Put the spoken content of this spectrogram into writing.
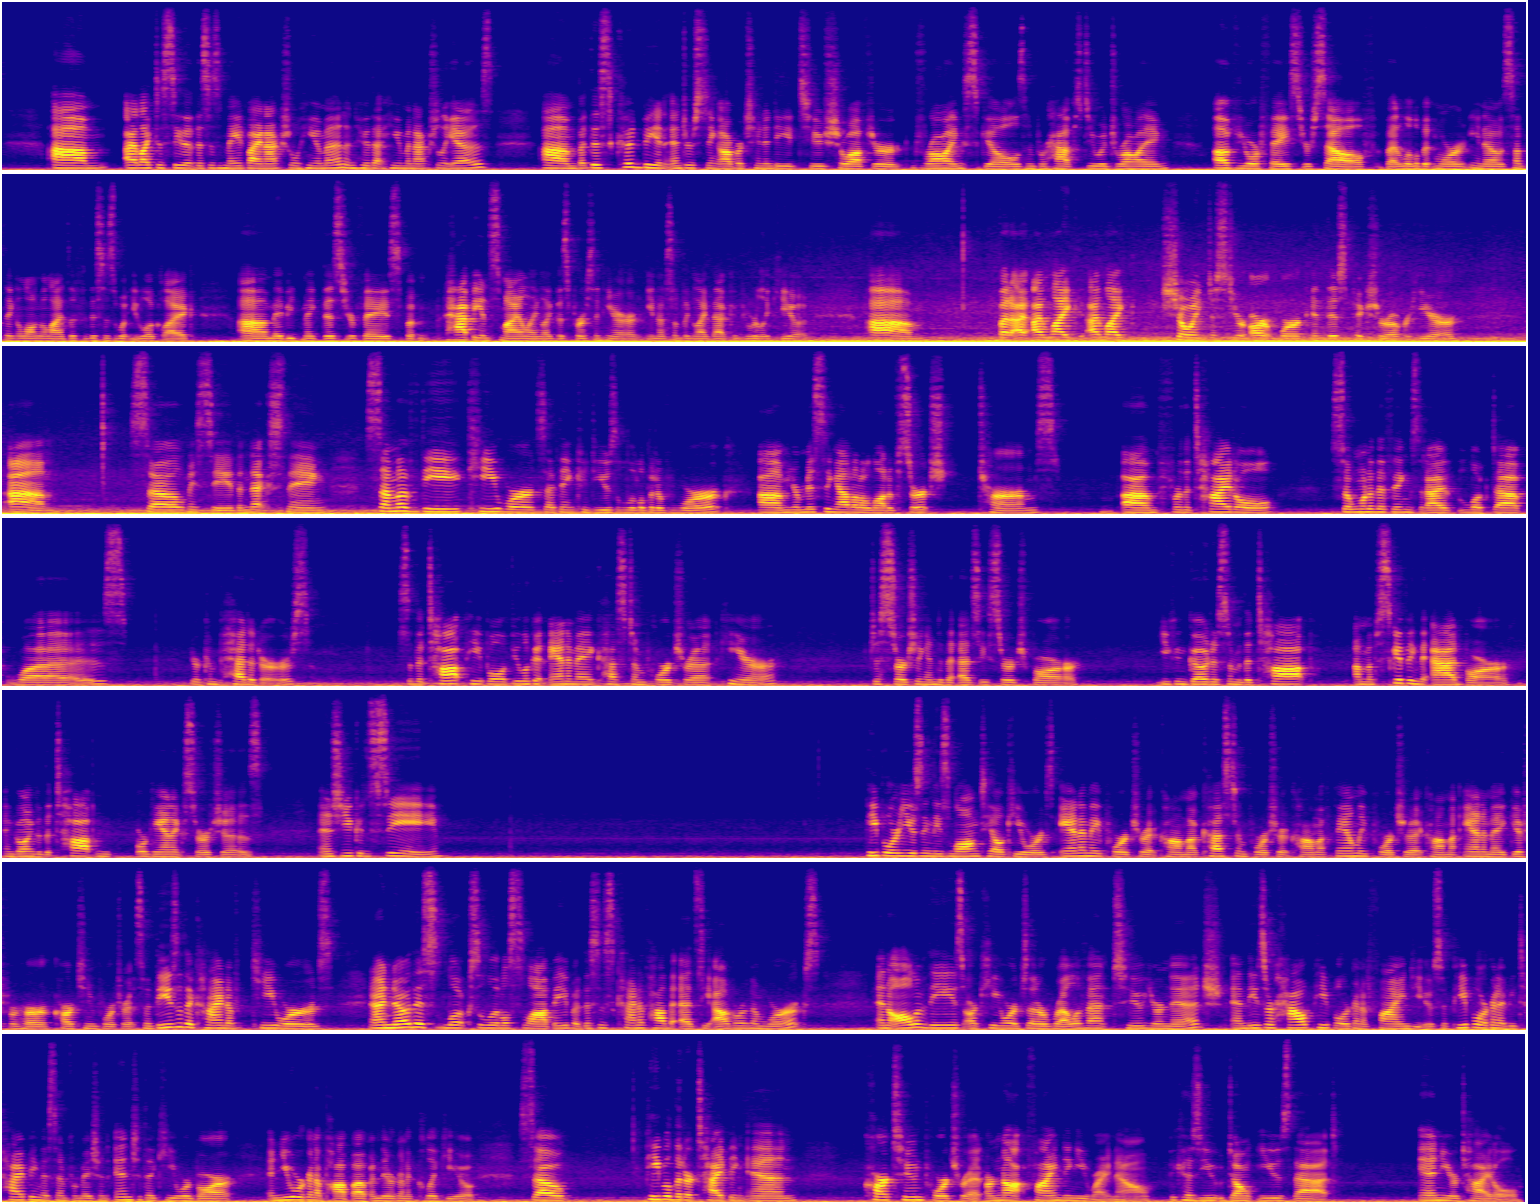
um, I like to see that this is made by an actual human and who that human actually is. Um, but this could be an interesting opportunity to show off your drawing skills and perhaps do a drawing of your face yourself, but a little bit more, you know, something along the lines of this is what you look like. Um, maybe make this your face, but happy and smiling like this person here. You know, something like that could be really cute. Um, but I, I like I like showing just your artwork in this picture over here. Um, so let me see. The next thing, some of the keywords I think could use a little bit of work. Um, you're missing out on a lot of search terms um, for the title. So one of the things that I looked up was your competitors. So the top people, if you look at anime custom portrait here, just searching into the Etsy search bar, you can go to some of the top I'm skipping the ad bar and going to the top organic searches. And as you can see, people are using these long tail keywords anime portrait comma custom portrait comma family portrait comma anime gift for her cartoon portrait. So these are the kind of keywords. And i know this looks a little sloppy but this is kind of how the etsy algorithm works and all of these are keywords that are relevant to your niche. And these are how people are going to find you. So people are going to be typing this information into the keyword bar and you are going to pop up and they're going to click you. So people that are typing in cartoon portrait are not finding you right now because you don't use that in your title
